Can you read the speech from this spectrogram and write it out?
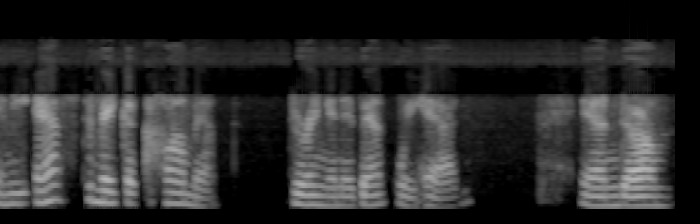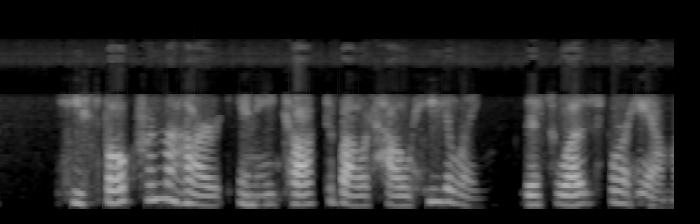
and he asked to make a comment during an event we had. And um, he spoke from the heart, and he talked about how healing this was for him.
